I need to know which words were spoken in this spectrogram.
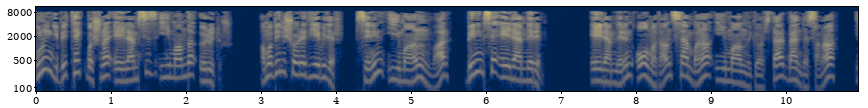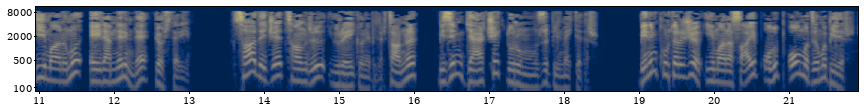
Bunun gibi tek başına eylemsiz imanda ölüdür. Ama biri şöyle diyebilir. Senin imanın var, benimse eylemlerim. Eylemlerin olmadan sen bana imanını göster, ben de sana imanımı eylemlerimle göstereyim. Sadece Tanrı yüreği görebilir. Tanrı bizim gerçek durumumuzu bilmektedir. Benim kurtarıcı imana sahip olup olmadığımı bilir.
